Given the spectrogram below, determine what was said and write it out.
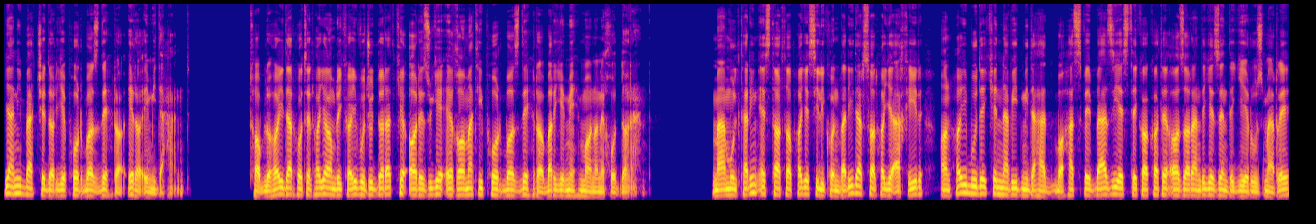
یعنی بچهداری پربازده را ارائه می دهند. تابلوهایی در هتل‌های آمریکایی وجود دارد که آرزوی اقامتی پربازده را برای مهمانان خود دارند. معمولترین استارتاپ های سیلیکون ولی در سالهای اخیر آنهایی بوده که نوید می‌دهد با حذف بعضی استکاکات آزارنده زندگی روزمره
